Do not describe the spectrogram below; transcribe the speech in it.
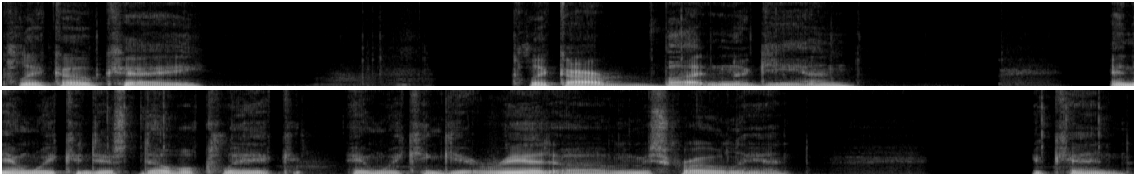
click OK, click our button again, and then we can just double click and we can get rid of, let me scroll in, you can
